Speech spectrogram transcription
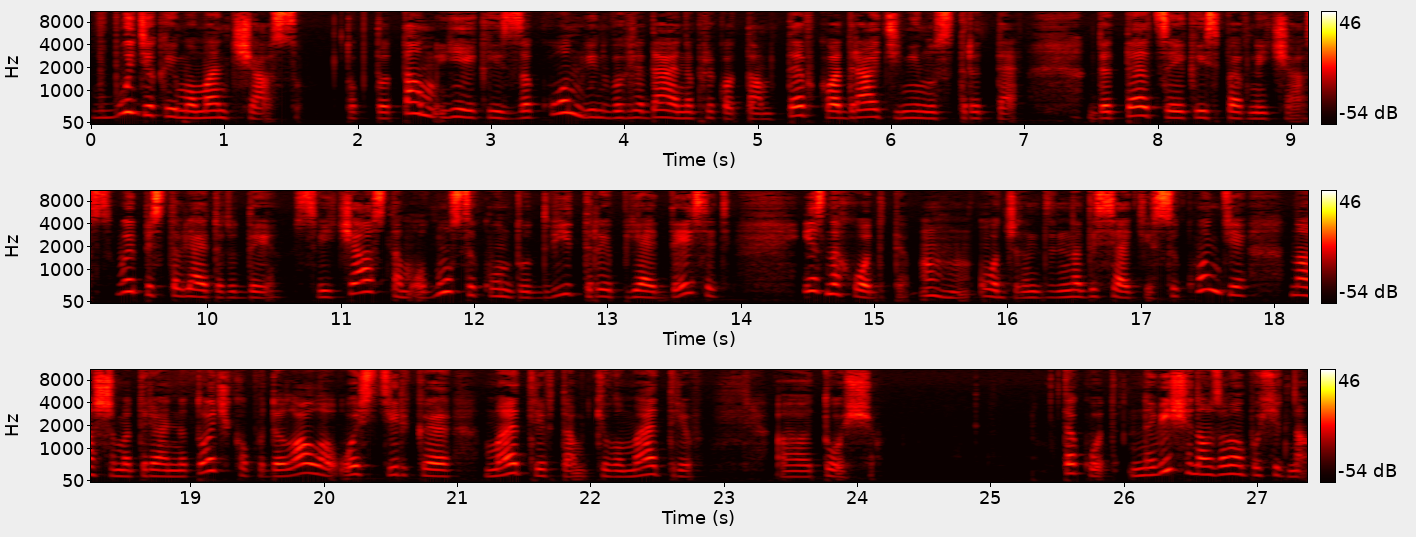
в будь-який момент часу. Тобто там є якийсь закон, він виглядає, наприклад, там t в квадраті мінус 3t, де t – це якийсь певний час. Ви підставляєте туди свій час, там 1 секунду, 2, 3, 5, 10, і знаходите. Угу. Отже, на 10 секунді наша матеріальна точка подолала ось стільки метрів, там, кілометрів е, тощо. Так от, навіщо нам з вами похідна?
